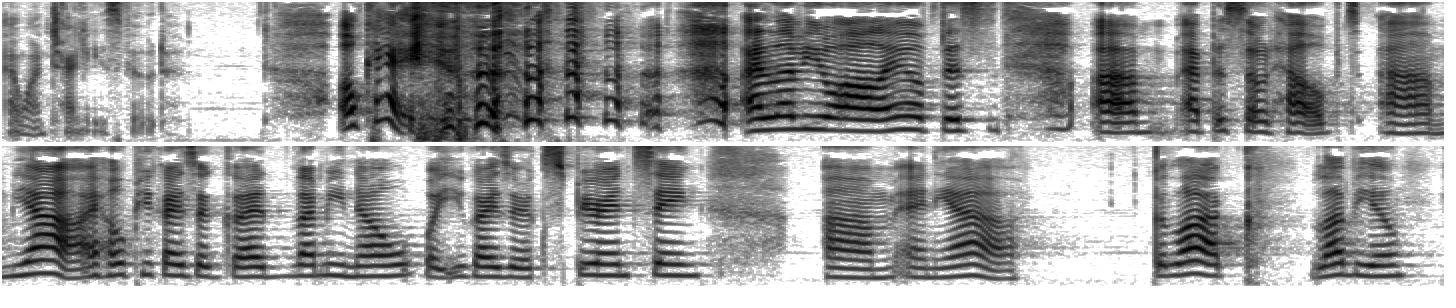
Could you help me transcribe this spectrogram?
I want Chinese food. Okay. I love you all. I hope this um, episode helped. Um, yeah, I hope you guys are good. Let me know what you guys are experiencing. Um, and yeah, good luck. Love you.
